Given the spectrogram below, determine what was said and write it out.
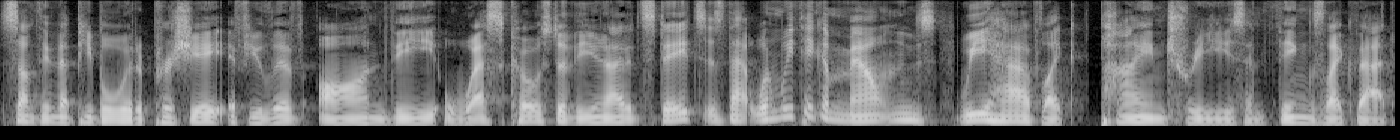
something that people would appreciate if you live on the west coast of the United States, is that when we think of mountains, we have like pine trees and things like that.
